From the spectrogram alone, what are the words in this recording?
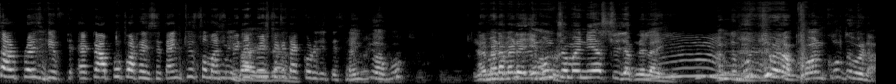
সারপ্রাইজ গিফট একটা আপু পাঠাইছে। থ্যাংক ইউ সো মাচ পিঠা পেজটাকে ট্যাগ করে দিতেছে। থ্যাংক ইউ আপু। আর ম্যাডাম এটা এমন সময় নিয়ে আসছে যে আপনি লাইভে আমি তো বুঝছি ম্যাডাম খুলতে আমাদের না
